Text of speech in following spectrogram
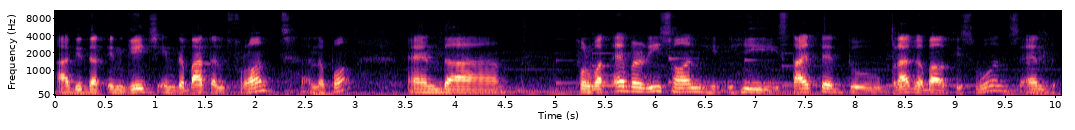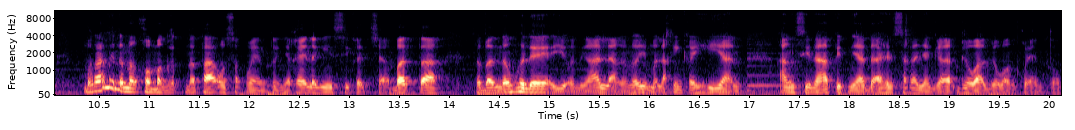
uh, did not engage in the battlefront, ano po, and uh, for whatever reason, he, he started to brag about his wounds and marami naman kumagot na tao sa kwento niya kaya naging sikat siya. But uh, sa bandang huli, ayun nga lang, no, yung malaking kahihiyan ang sinapit niya dahil sa kanya gawa-gawang kwento.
